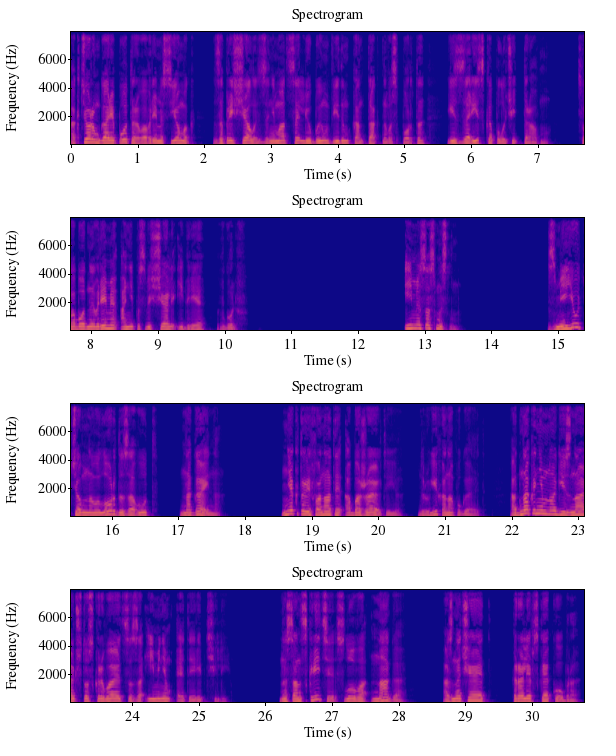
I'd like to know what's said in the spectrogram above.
Актерам Гарри Поттера во время съемок запрещалось заниматься любым видом контактного спорта из-за риска получить травму. Свободное время они посвящали игре в гольф. Имя со смыслом. Змею темного лорда зовут Нагайна. Некоторые фанаты обожают ее, других она пугает. Однако немногие знают, что скрывается за именем этой рептилии. На санскрите слово «нага» означает «королевская кобра»,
